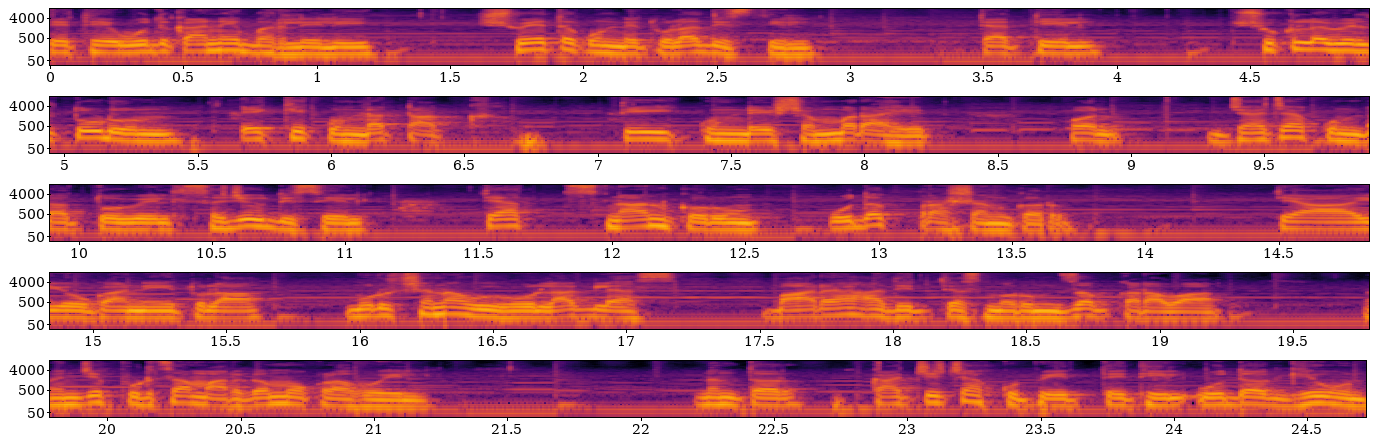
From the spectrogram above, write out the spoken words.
तेथे उदकाने भरलेली श्वेतकुंडे तुला दिसतील. त्यातील शुक्लवेल तोडून एक एक कुंडात टाक. ती कुंडे शंभर आहेत पण ज्या ज्या कुंडात तो वेल सजीव दिसेल त्यात स्नान करून उदक प्राशन कर. त्या योगाने तुला मूर्छना होऊ लागल्यास बारा आदित्य स्मरून जप करावा म्हणजे पुढचा मार्ग मोकळा होईल. नंतर काचेच्या कुपीत तेथील उदक घेऊन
